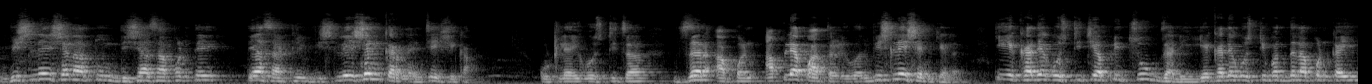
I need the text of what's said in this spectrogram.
विश्लेषणातून दिशा सापडते त्यासाठी विश्लेषण करण्याचे शिका. कुठल्याही गोष्टीचं जर आपण आपल्या पातळीवर विश्लेषण केलं की एखाद्या गोष्टीची आपली चूक झाली एखाद्या गोष्टीबद्दल आपण काही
